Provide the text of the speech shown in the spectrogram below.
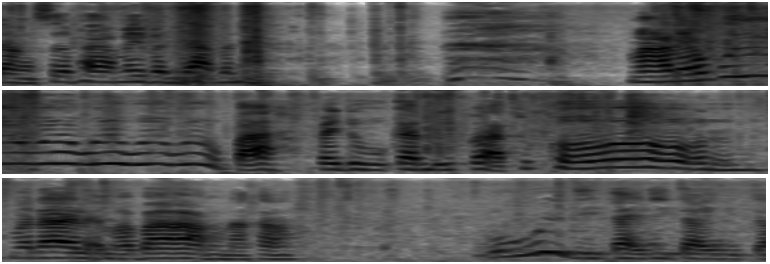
สั่งเสื้อผ้าไม่บรรยะบรรมาแล้ววิววิววิววิววิวไปไปดูกันดีกว่าทุกคนมาได้อะไรมาบ้างนะคะอุ้ยดีใจดีใจดีใจ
